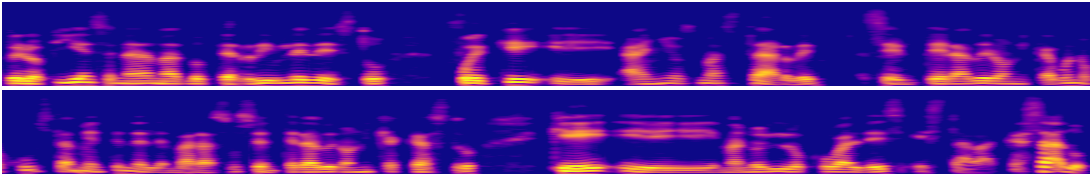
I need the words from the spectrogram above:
pero fíjense nada más lo terrible de esto fue que eh, años más tarde se entera Verónica, bueno, justamente en el embarazo se entera Verónica Castro que eh, Manuel Loco Valdés estaba casado.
